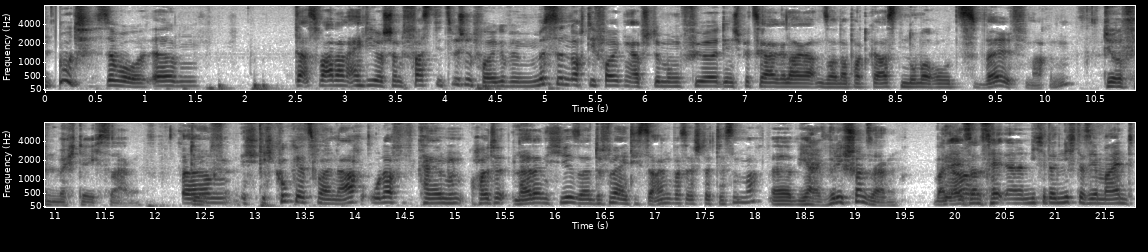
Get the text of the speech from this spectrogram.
Gut, so, ähm, das war dann eigentlich auch schon fast die Zwischenfolge. Wir müssen noch die Folgenabstimmung für den spezial gelagerten Sonderpodcast Nummer 12 machen. Dürfen, möchte ich sagen. Ähm, ich ich gucke jetzt mal nach. Olaf kann ja nun heute leider nicht hier sein. Dürfen wir eigentlich sagen, was er stattdessen macht? Äh, ja, würde ich schon sagen. Weil Ja. er sonst hätte er nicht, nicht, dass ihr meint,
